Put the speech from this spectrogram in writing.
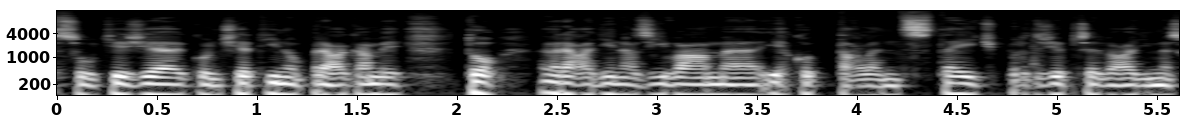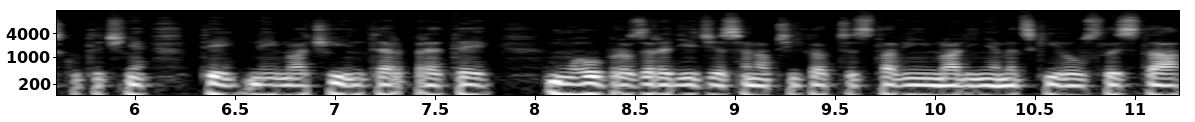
soutěže Concertino Praga. My to rádi nazýváme jako talent stage, protože předvádíme skutečně ty nejmladší interprety. Mohu prozradit, že se například představí mladý německý houslista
